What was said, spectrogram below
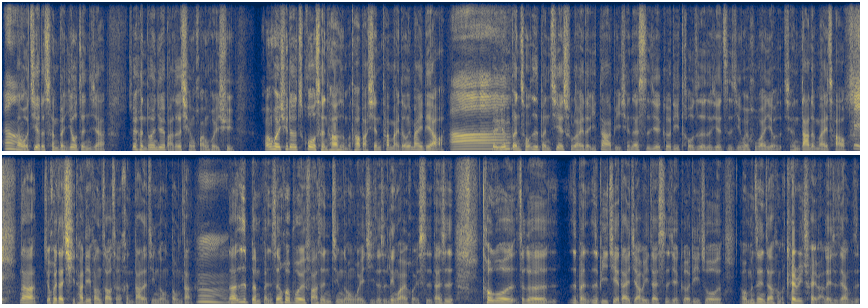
嗯，那我借的成本又增加，所以很多人就会把这个钱还回去。还回去的过程，他要什么？他要把先他买东西卖掉啊！哦，对，原本从日本借出来的一大笔钱，在世界各地投资的这些资金，会忽然有很大的卖超，是，那就会在其他地方造成很大的金融动荡。嗯，那日本本身会不会发生金融危机，这是另外一回事。但是透过这个日本日币借贷交易，在世界各地做，我们之前叫什么 carry trade 吧，类似这样子，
